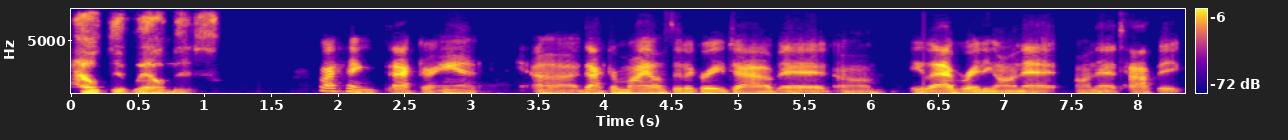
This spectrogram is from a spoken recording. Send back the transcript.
health and wellness? Well, I think Dr. Ant, uh, Dr. Miles did a great job at um, elaborating on that on that topic.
